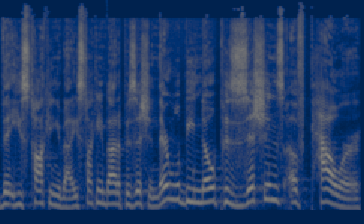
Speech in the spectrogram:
that he's talking about. He's talking about a position. There will be no positions of power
